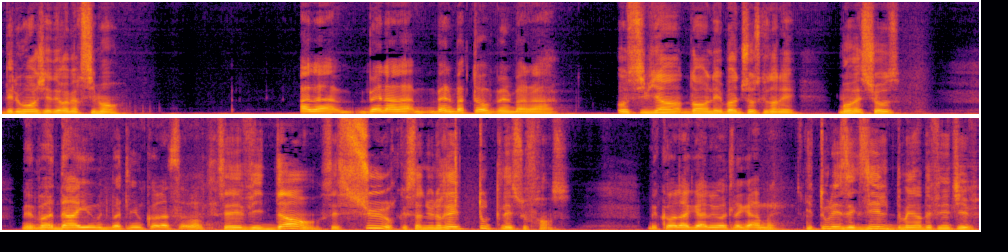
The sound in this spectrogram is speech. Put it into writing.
des louanges et des remerciements. aussi bien dans les bonnes choses que dans les mauvaises choses. C'est évident, c'est sûr que ça annulerait toutes les souffrances. Et tous les exils de manière définitive.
